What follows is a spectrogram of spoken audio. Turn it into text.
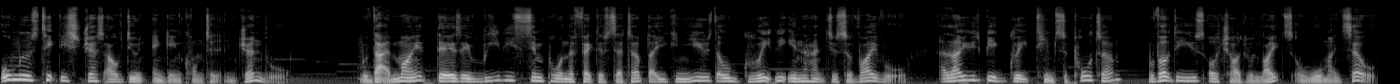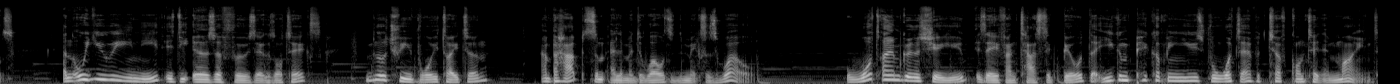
almost take the stress out of doing endgame content in general. With that in mind, there is a really simple and effective setup that you can use that will greatly enhance your survival, allow you to be a great team supporter without the use of charge with lights or warmind cells. And all you really need is the Ursa Furiosa exotics, military Void Titan, and perhaps some elemental wells in the mix as well. What I am going to show you is a fantastic build that you can pick up and use for whatever tough content in mind,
